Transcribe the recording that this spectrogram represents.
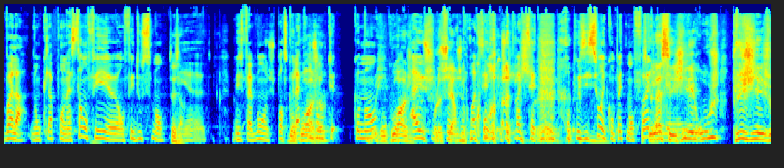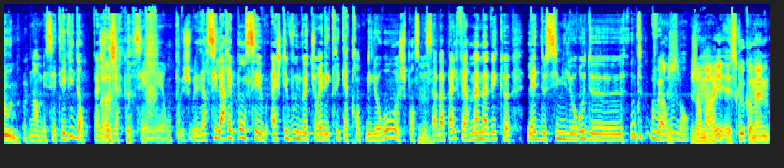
voilà. Donc là, pour l'instant, on fait, euh, on fait doucement. C'est ça. Euh, mais enfin bon, je pense que la hein. Conjoncture. Comment Bon courage ah, je, pour le faire. Je, crois que cette proposition est complètement folle. Parce que là, c'est gilet rouge plus gilet jaune. Non, mais c'est évident. je, veux dire que on peut, je veux dire, si la réponse est achetez-vous une voiture électrique à 30 000 euros, je pense que hmm. ça ne va pas le faire, même avec euh, l'aide de 6 000 euros de, gouvernement. Jean-Marie, est-ce que quand même,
